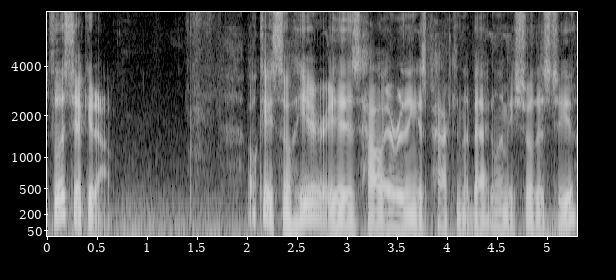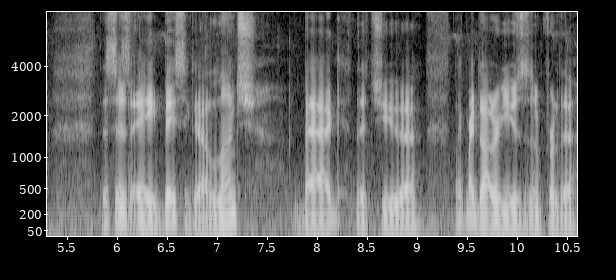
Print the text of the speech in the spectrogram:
So let's check it out. Okay, so here is how everything is packed in the bag. Let me show this to you. This is a basically a lunch bag that you, uh, like my daughter uses them for the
